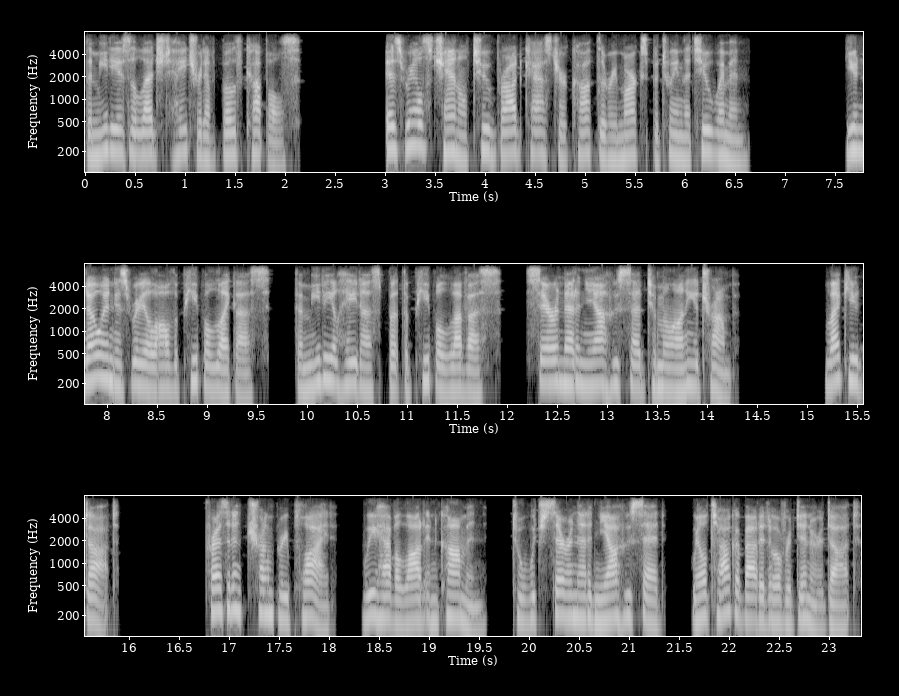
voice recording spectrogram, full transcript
the media's alleged hatred of both couples. Israel's Channel 2 broadcaster caught the remarks between the two women. You know in Israel all the people like us, the media hate us but the people love us, Sara Netanyahu said to Melania Trump. Like you. Dot. President Trump replied, We have a lot in common, to which Sara Netanyahu said, We'll talk about it over dinner. Dot.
